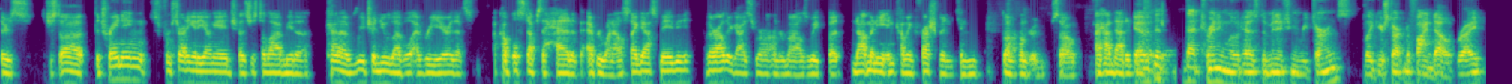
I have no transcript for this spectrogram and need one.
There's just uh the training from starting at a young age has just allowed me to kind of reach a new level every year that's a couple steps ahead of everyone else, I guess, maybe. There are other guys who run 100 miles a week, but not many incoming freshmen can run 100. So I had that Yeah, advantage. that, that training load has diminishing returns. Like you're starting to find out, right?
